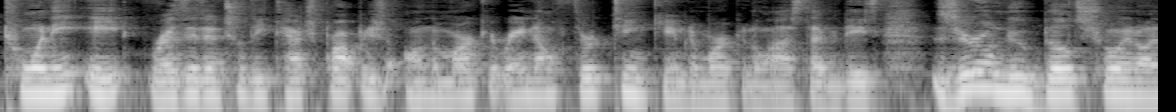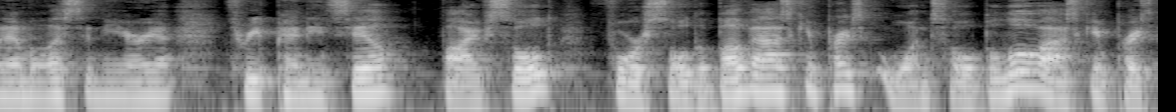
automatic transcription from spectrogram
28 residential detached properties on the market right now. 13 came to market in the last seven days. Zero new builds showing on MLS in the area. Three pending sale five sold, four sold above asking price, one sold below asking price. A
